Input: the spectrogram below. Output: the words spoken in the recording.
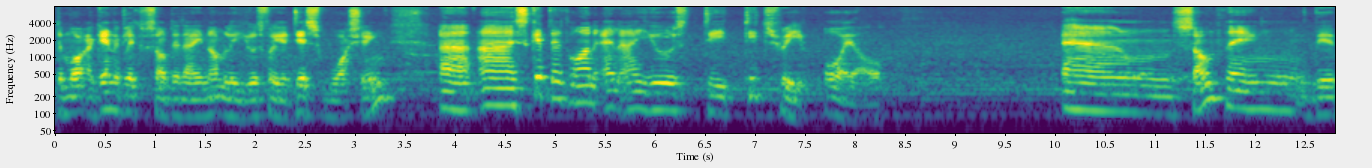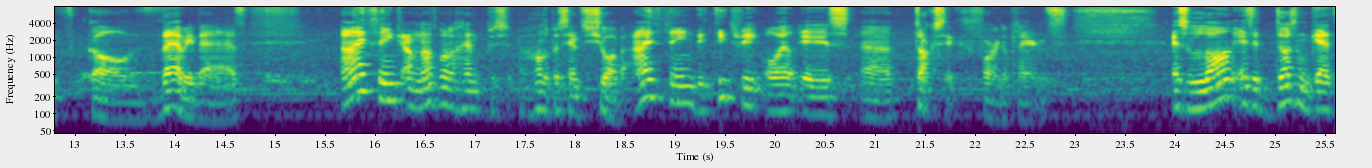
the more organic liquid soap that I normally use for your dishwashing. Uh, I skipped that one and I used the tea tree oil. And something did go very bad. I think, I'm not 100% sure, but I think the tea tree oil is uh, toxic for the plants. As long as it doesn't get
